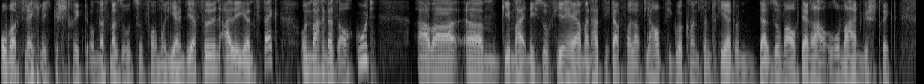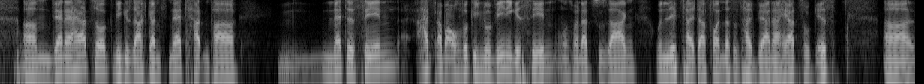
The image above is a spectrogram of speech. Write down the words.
oberflächlich gestrickt, um das mal so zu formulieren. Sie erfüllen alle ihren Zweck und machen das auch gut, aber ähm, geben halt nicht so viel her. Man hat sich da voll auf die Hauptfigur konzentriert und da, so war auch der Roman gestrickt. Ähm, Werner Herzog, wie gesagt, ganz nett, hat ein paar nette Szenen, hat aber auch wirklich nur wenige Szenen, muss man dazu sagen, und lebt halt davon, dass es halt Werner Herzog ist. Äh,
